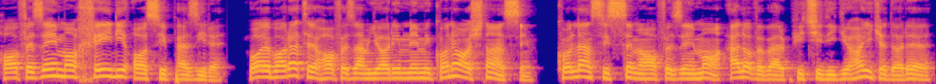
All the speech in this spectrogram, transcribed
حافظه ما خیلی آسیب پذیره. با عبارت حافظم یاریم نمی‌کنه آشنا هستیم. کلا سیستم حافظه ما علاوه بر پیچیدگی هایی که داره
